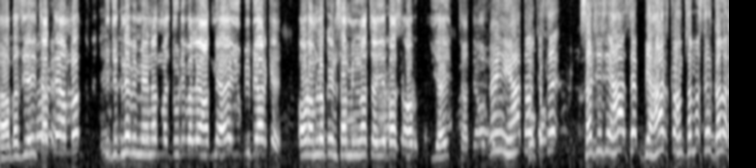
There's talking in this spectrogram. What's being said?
हाँ, बस यही चाहते हैं हम लोग कि जितने भी मेहनत मजदूरी वाले आदमी है यूपी बिहार के और हम लोग को इंसाफ मिलना चाहिए बस और यही चाहते हैं और नहीं यहाँ तो जैसे सर जी यहाँ से बिहार का हम समझते हैं गलत।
